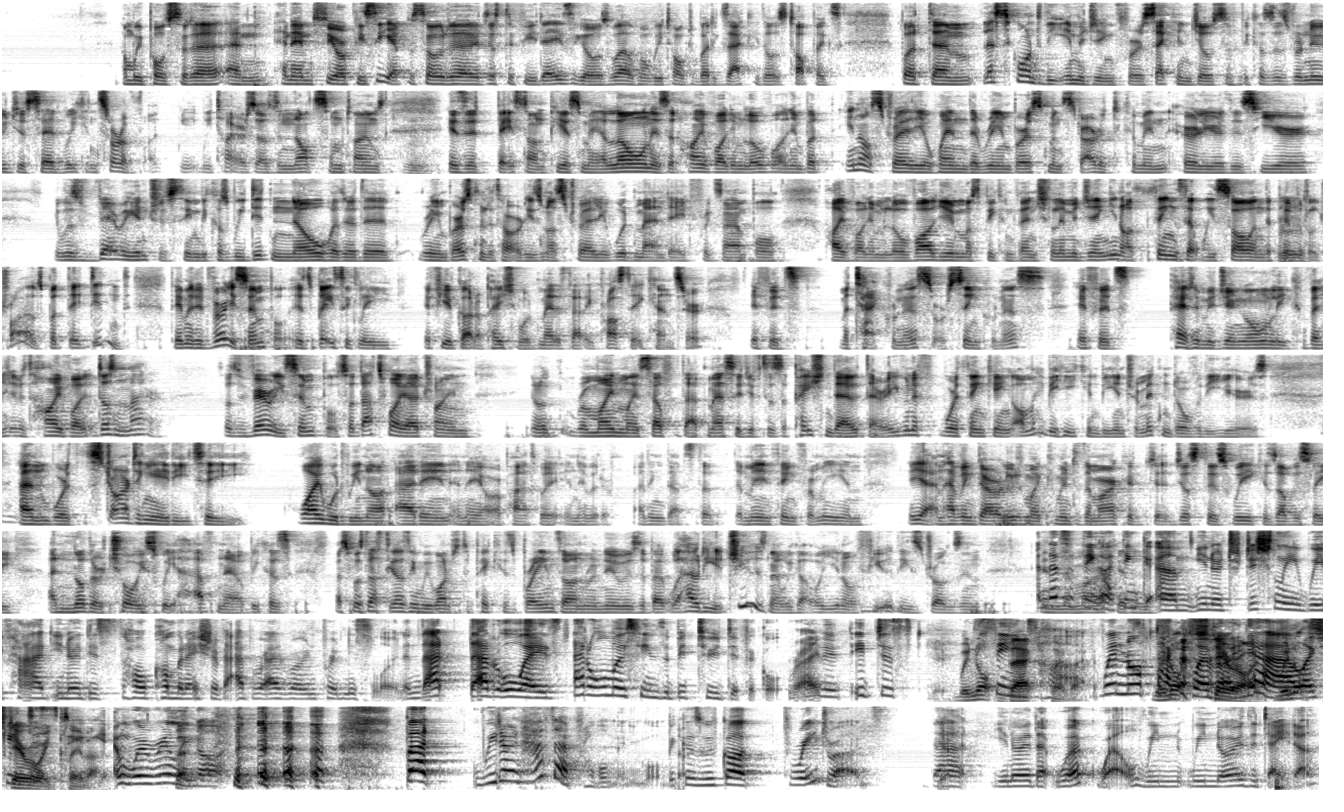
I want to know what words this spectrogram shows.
And we posted a, an, an MCRPC episode uh, just a few days ago as well, when we talked about exactly those topics. But um, let's go on to the imaging for a second, Joseph, because as Renu just said, we can sort of we, we tie ourselves in knots sometimes. Mm. Is it based on PSMA alone? Is it high volume, low volume? But in Australia, when the reimbursement started to come in earlier this year, it was very interesting because we didn't know whether the reimbursement authorities in Australia would mandate, for example, high volume, low volume, must be conventional imaging, you know, things that we saw in the mm. pivotal mm. trials, but they didn't. They made it very simple. It's basically if you've got a patient with metastatic prostate cancer, if it's metachronous or synchronous, if it's PET imaging only, conventional, if it's high volume, it doesn't matter. So it's very simple. So that's why I try and you know remind myself of that message. If there's a patient out there, even if we're thinking, oh, maybe he can be intermittent over the years, mm. and we're starting ADT, why would we not add in an AR pathway inhibitor? I think that's the, the main thing for me. And yeah, and having darolutamide come into the market j- just this week is obviously another choice we have now because I suppose that's the other thing we wanted to pick his brains on. Renu is about well, how do you choose now? We got well, you know a few of these drugs in. And in that's the, the thing. I think um, you know traditionally we've had you know this whole combination of abiraterone, and prednisolone, and that that always that almost seems a bit too difficult, right? It, it just yeah, we're not that clever. Hard. We're not we're that not clever. Steroid. Yeah, we're not like steroid just, clever, and we're really but. not. but we don't have that problem anymore because no. we've got three drugs that yeah. you know that work well. We we know the data.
